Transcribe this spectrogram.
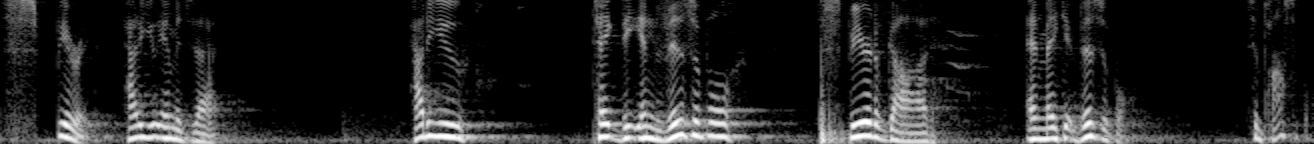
spirit. How do you image that? How do you take the invisible Spirit of God and make it visible? It's impossible.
